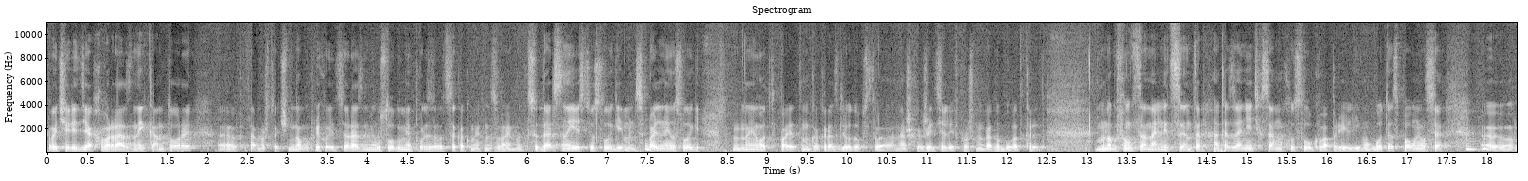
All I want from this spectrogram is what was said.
в очередях в разные конторы, э, потому что очень много приходится разными услугами пользоваться, как мы их называем. И государственные есть услуги, и муниципальные да. услуги. Ну и вот поэтому как раз для удобства наших жителей в прошлом году был открыт многофункциональный центр оказания этих самых услуг. В апреле ему год исполнился. Угу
